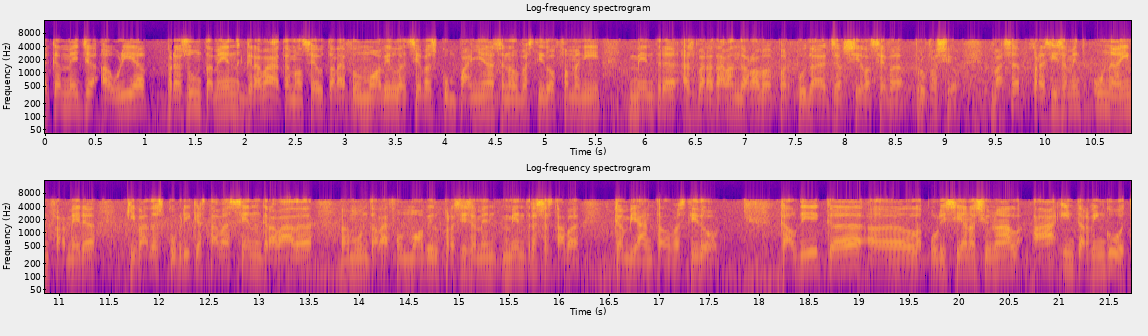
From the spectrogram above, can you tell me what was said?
Aquest metge hauria presumptament gravat amb el seu telèfon mòbil les seves companyes en el vestidor femení mentre es barataven de roba per poder exercir la seva professió. Va ser precisament una infermera qui va descobrir que estava sent gravada amb un telèfon mòbil precisament mentre s'estava canviant el vestidor. Cal dir que eh, la Policia Nacional ha intervingut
